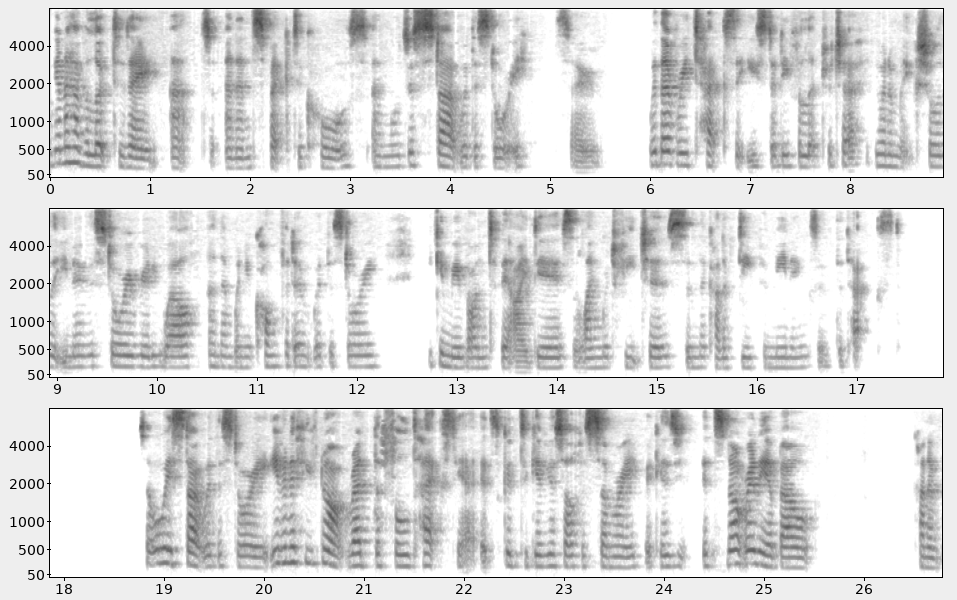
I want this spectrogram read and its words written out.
we're going to have a look today at an inspector calls, and we'll just start with the story. So, with every text that you study for literature, you want to make sure that you know the story really well, and then when you're confident with the story, you can move on to the ideas, the language features, and the kind of deeper meanings of the text. So always start with the story. Even if you've not read the full text yet, it's good to give yourself a summary because it's not really about kind of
